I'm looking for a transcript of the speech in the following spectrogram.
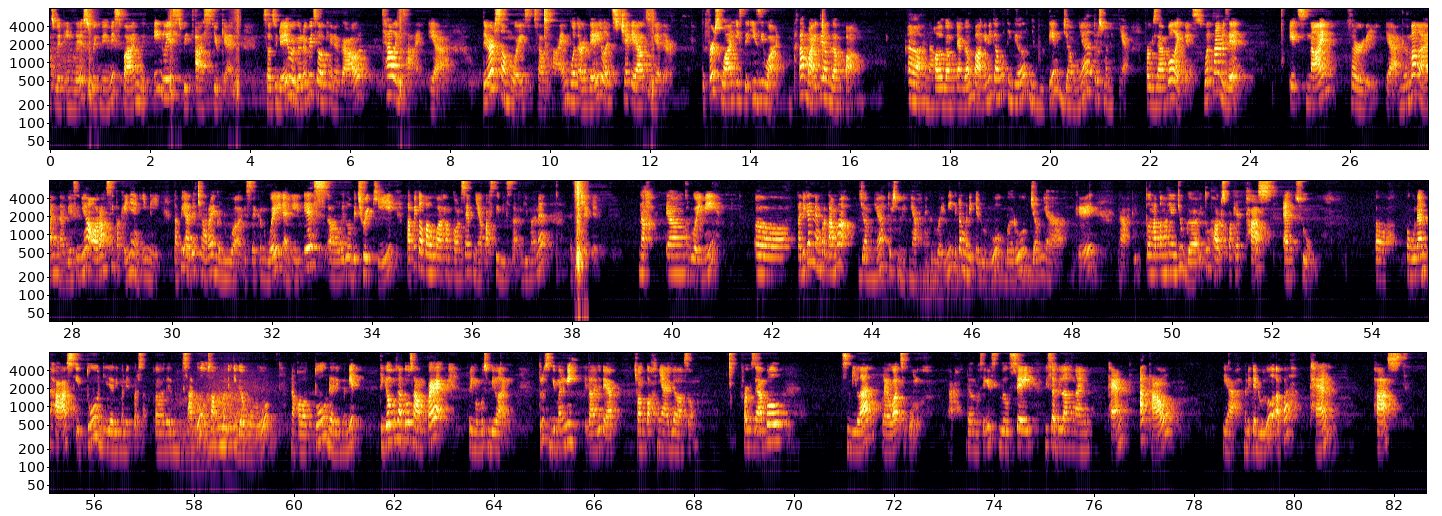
Fans with English with me, Miss Fun, with English with us you can. So today we're gonna be talking about telling time. Yeah, there are some ways to tell time. What are they? Let's check it out together. The first one is the easy one. Pertama itu yang gampang. Ah, nah kalau yang gampang ini kamu tinggal nyebutin jamnya terus menitnya. For example like this. What time is it? It's 9.30. Ya, gampang kan? Nah, biasanya orang sih pakainya yang ini. Tapi ada cara yang kedua, the second way, and it is a little bit tricky. Tapi kalau kamu paham konsepnya, pasti bisa. Gimana? Let's check it. Nah, yang kedua ini, uh, tadi kan yang pertama jamnya, terus menitnya. Yang kedua ini kita menitnya dulu, baru jamnya. Oke? Okay? Nah, di tengah-tengahnya juga itu harus pakai past and to. Uh, penggunaan past itu dari menit per, uh, dari menit 1 sampai menit 30. Nah, kalau to dari menit 31 sampai 59. Terus gimana nih? Kita lanjut ya. Contohnya aja langsung. For example, 9 lewat 10. Nah, dalam bahasa Inggris we'll say bisa bilang 9 10 atau ya menitnya dulu apa 10 past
